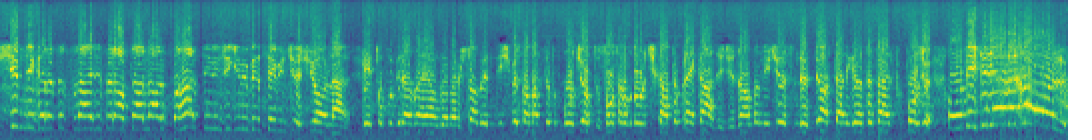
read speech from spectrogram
şimdi Galatasaraylı taraftarlar bahar sevinci gibi bir sevinç yaşıyorlar. Ve topu biraz ayağında başladı ve dişme tamakta futbolcu yoktu. Sol tarafa doğru çıkarttı Prekazi. Cezalanın içerisinde 4 tane Galatasaray futbolcu. Orta içeriye ve gol!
